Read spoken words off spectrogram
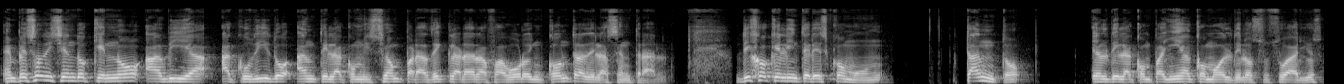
Empezó diciendo que no había acudido ante la comisión para declarar a favor o en contra de la central dijo que el interés común, tanto el de la compañía como el de los usuarios,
